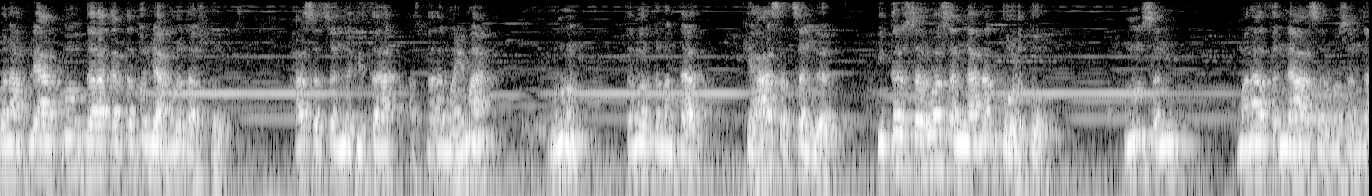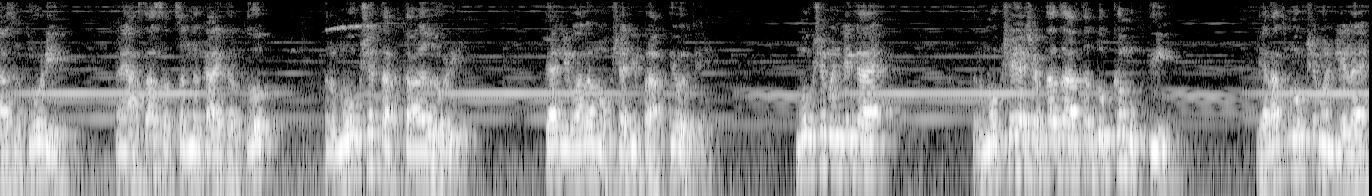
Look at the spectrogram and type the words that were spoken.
पण आपल्या आत्मउद्धाराकरता तो जागृत असतो. हा सत्संगतीचा असणारा महिमा. म्हणून समर्थ म्हणतात की हा सत्संग इतर सर्व संघांना तोडतो. म्हणून संघ मनासंघ हा सर्व संघ असं तोडी आणि असा सत्संग काय करतो? तर मोक्ष तत्काळ जोडी. त्या जीवाला मोक्षाची प्राप्ती होते. मोक्ष म्हणजे काय? तर मोक्ष या शब्दाचा अर्थ दुःख मुक्ती यालाच मोक्ष म्हटलेला आहे.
